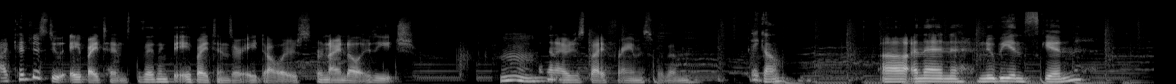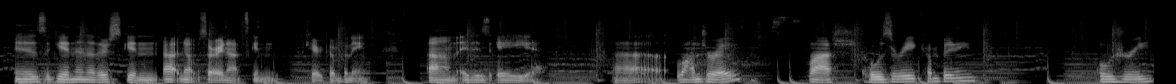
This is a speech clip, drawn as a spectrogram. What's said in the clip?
i could just do 8 by 10s because i think the 8 by 10s are eight dollars or nine dollars each mm. and then i would just buy frames for them there you go uh, and then nubian skin is again another skin uh, no sorry not skin care company um, it is a uh, lingerie slash hosiery company hosiery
